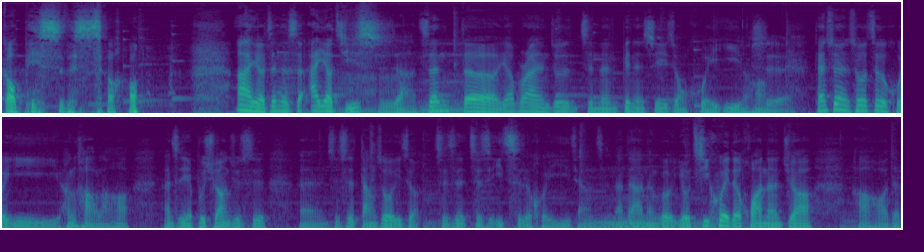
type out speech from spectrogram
告别式的时候。哎呦，真的是爱要及时啊，真的，要不然就是只能变成是一种回忆了哈。是但虽然说这个回忆很好了哈，但是也不希望就是嗯、呃只是当做一种，只是只是一次的回忆这样子。那大家能够有机会的话呢，就要好好的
